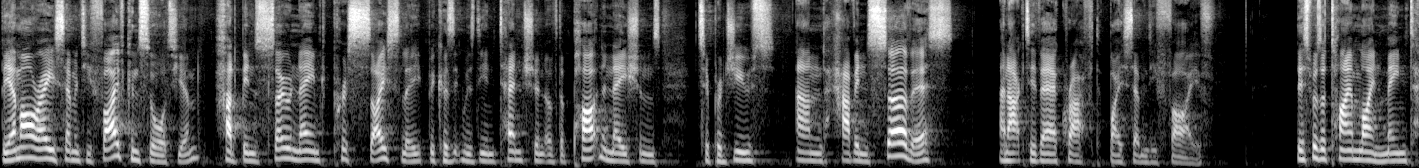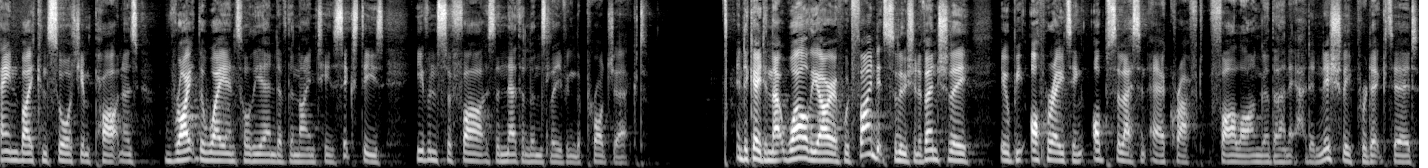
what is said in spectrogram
The MRA 75 consortium had been so named precisely because it was the intention of the partner nations to produce and have in service an active aircraft by 75. This was a timeline maintained by consortium partners right the way until the end of the 1960s, even so far as the Netherlands leaving the project. Indicating that while the RAF would find its solution eventually, it would be operating obsolescent aircraft far longer than it had initially predicted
